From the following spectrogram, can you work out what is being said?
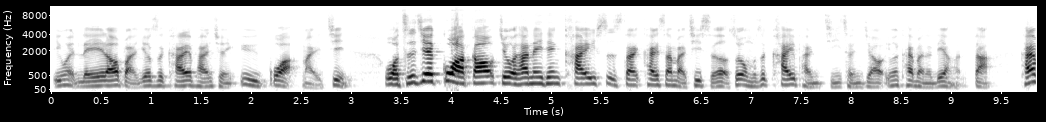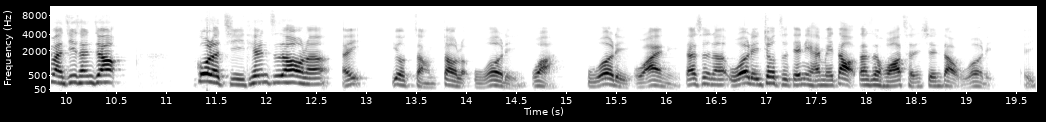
因为雷老板又是开盘前预挂买进，我直接挂高，结果他那天开是三开三百七十二，所以我们是开盘即成交，因为开盘的量很大，开盘即成交。过了几天之后呢，哎，又涨到了五二零，哇，五二零我爱你。但是呢，五二零就职典礼还没到，但是华晨先到五二零，哎，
